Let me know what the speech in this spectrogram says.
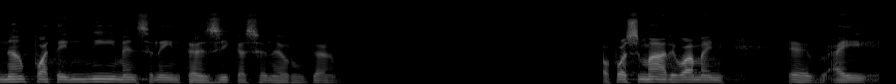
nu poate nimeni să ne interzică să ne rugăm. Au fost mari oameni eh, ai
